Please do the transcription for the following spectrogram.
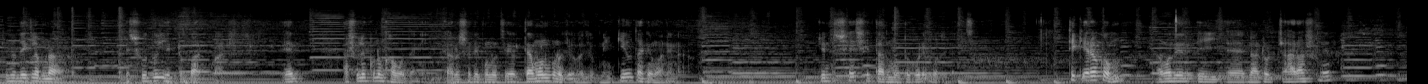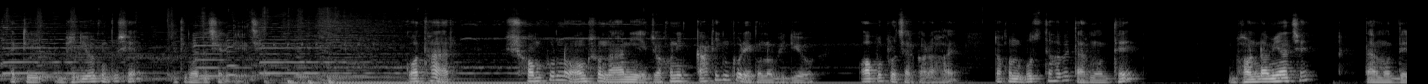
কিন্তু দেখলাম না শুধুই একটা বাটবার এর আসলে কোনো ক্ষমতা নেই, কারোর সাথে কোনো তেমন কোনো যোগাযোগ নেই, কেউ তাকে মানে না। কিন্তু সে সে তার মতো করে বলে যাচ্ছে। ঠিক এরকম আমাদের এই নাটোর চার আসনের একটি ভিডিও কিন্তু সে ইতিমধ্যে ছেড়ে দিয়েছে। কথার সম্পূর্ণ অংশ না নিয়ে যখনই কাটিং করে কোনো ভিডিও অপপ্রচার করা হয়, তখন বুঝতে হবে তার মধ্যে ভণ্ডামি আছে, তার মধ্যে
